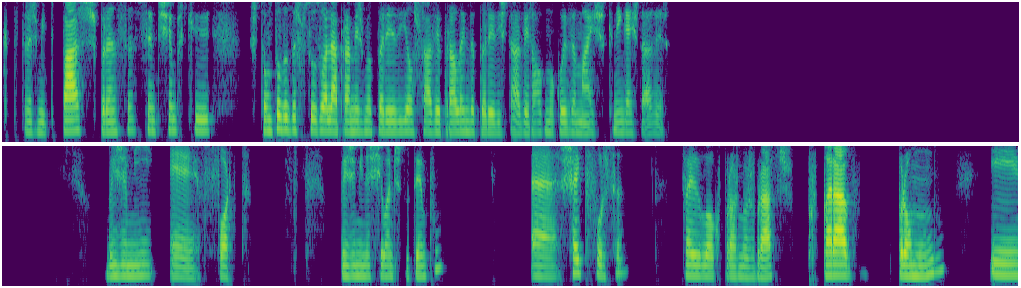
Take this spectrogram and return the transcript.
que te transmite paz, esperança. Sentes sempre que estão todas as pessoas a olhar para a mesma parede e ele está a ver para além da parede e está a ver alguma coisa mais que ninguém está a ver. Benjamin é forte. Benjamin nasceu antes do tempo, uh, cheio de força, veio logo para os meus braços, preparado para o mundo e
